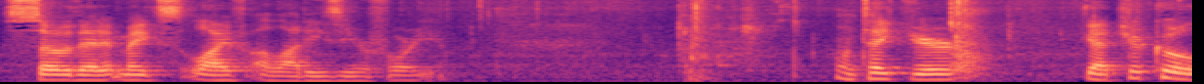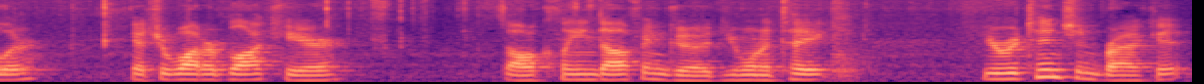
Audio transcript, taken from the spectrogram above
so that it makes life a lot easier for you. I'm going to take your, got your cooler, got your water block here. It's all cleaned off and good. You want to take your retention bracket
